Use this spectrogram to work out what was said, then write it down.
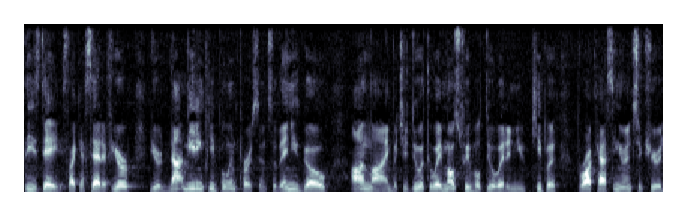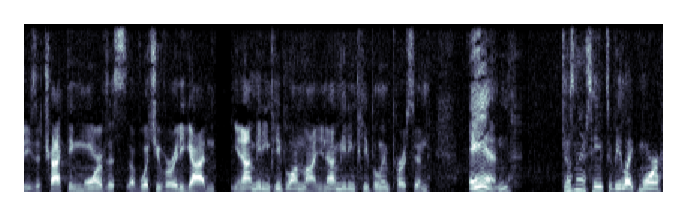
these days. Like I said, if you're you're not meeting people in person, so then you go online, but you do it the way most people do it, and you keep broadcasting your insecurities, attracting more of this of what you've already gotten. You're not meeting people online. You're not meeting people in person, and doesn't there seem to be like more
